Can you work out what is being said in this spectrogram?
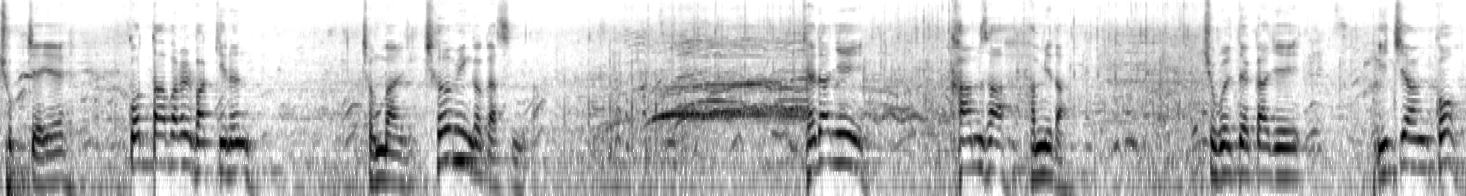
축제에 꽃다발을 받기는 정말 처음인 것 같습니다. 대단히 감사합니다. 죽을 때까지 잊지 않고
